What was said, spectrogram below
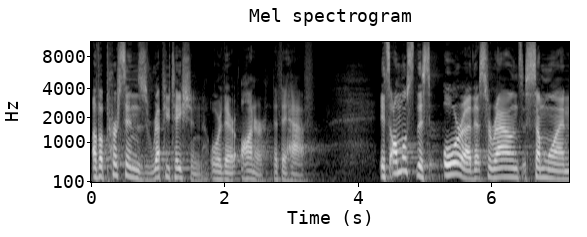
of a person's reputation or their honor that they have. It's almost this aura that surrounds someone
